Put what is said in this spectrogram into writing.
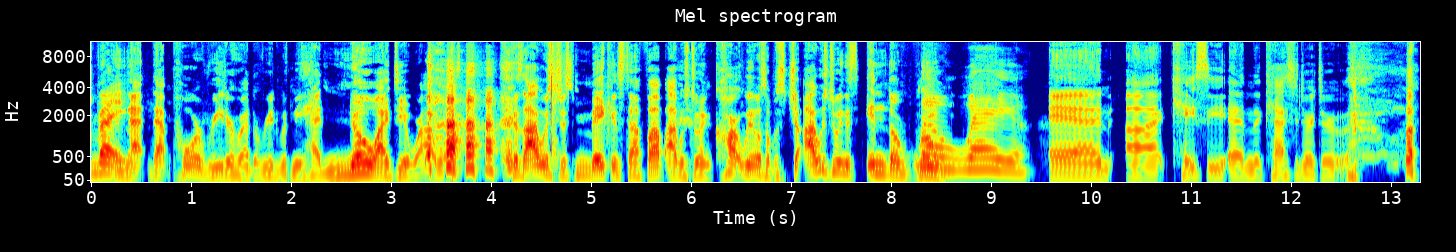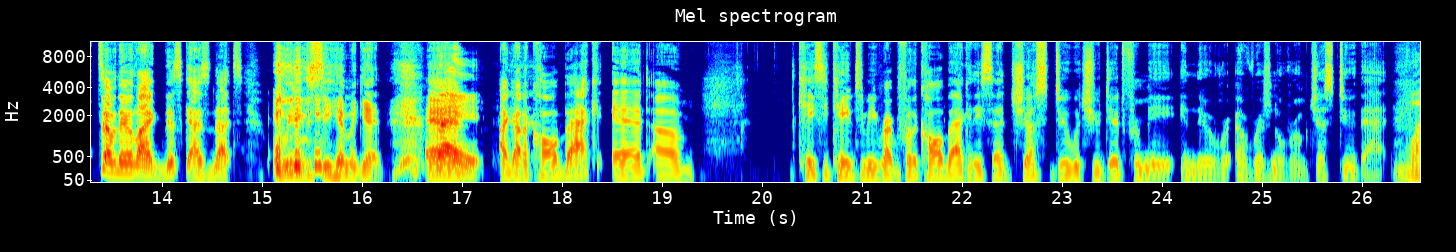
right. And that, that poor reader who had to read with me had no idea where I was because I was just making stuff up. I was doing cartwheels. I was, ju- I was doing this in the room. no way. And uh, Casey and the casting director, so they were like, this guy's nuts. We need to see him again. And right. I got a call back and um, Casey came to me right before the call back and he said, just do what you did for me in the original room. Just do that. Wow.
